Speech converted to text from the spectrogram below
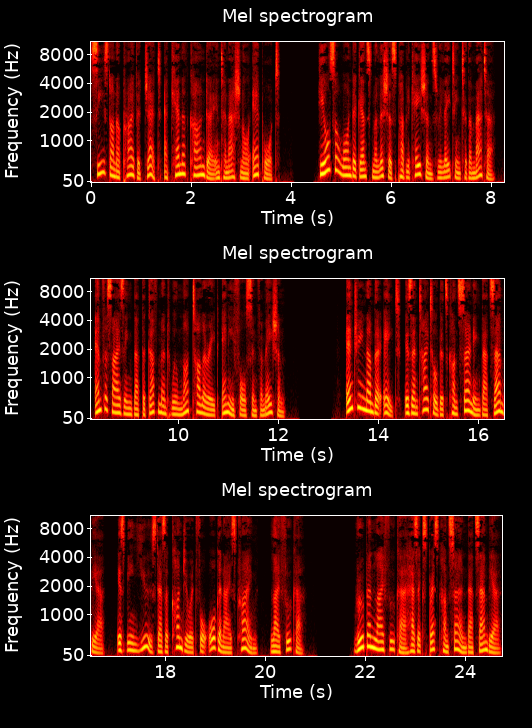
seized on a private jet at Kenneth Kaunda International Airport. He also warned against malicious publications relating to the matter, emphasizing that the government will not tolerate any false information. Entry number 8 is entitled It's Concerning That Zambia is being used as a conduit for organized crime, Lifuka. Ruben Lifuka has expressed concern that Zambia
